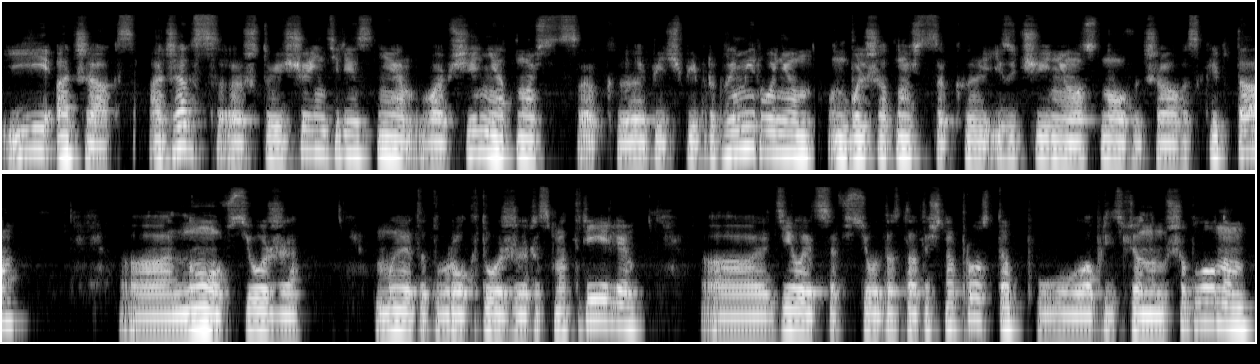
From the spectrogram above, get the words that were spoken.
и Ajax. Ajax, э, что еще интереснее, вообще не относится к PHP программированию, он больше относится к изучению основ JavaScript, э, но все же мы этот урок тоже рассмотрели. Э, делается все достаточно просто по определенным шаблонам.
